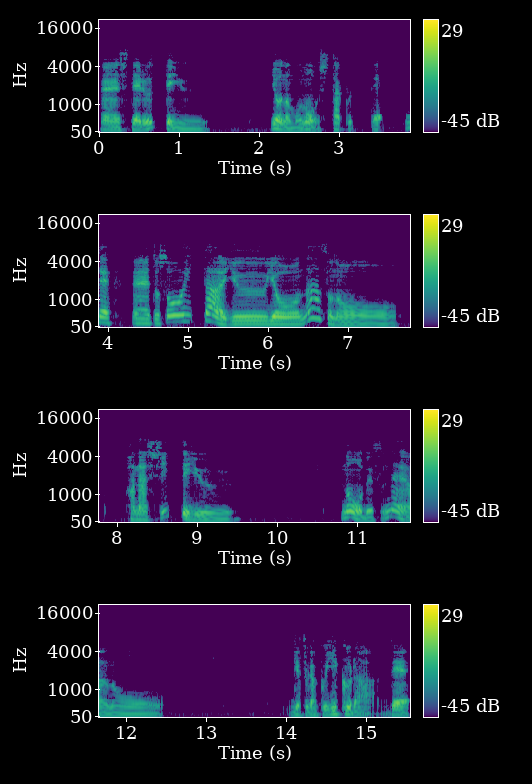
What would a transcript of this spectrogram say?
えーしてるっていうようなものをしたくって。で、えっ、と、そういった有用な、その、話っていうのをですね、あの、月額いくらで、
